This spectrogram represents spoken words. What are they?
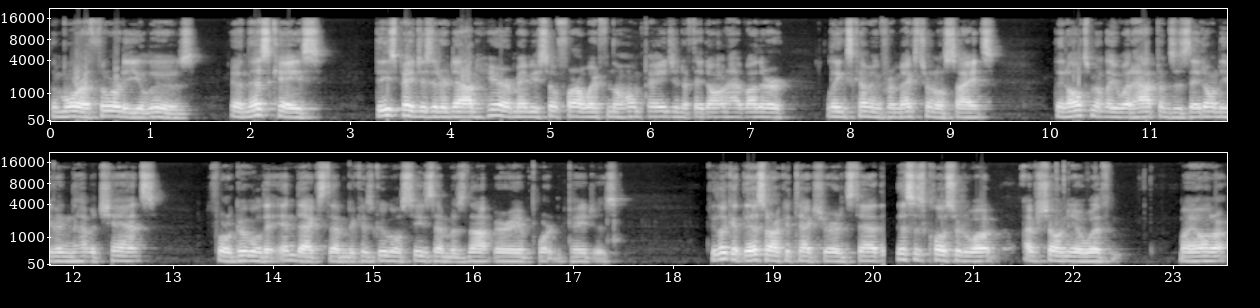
the more authority you lose. In this case, these pages that are down here may be so far away from the home page, and if they don't have other links coming from external sites, then ultimately what happens is they don't even have a chance for Google to index them because Google sees them as not very important pages. You look at this architecture instead, this is closer to what I've shown you with my own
